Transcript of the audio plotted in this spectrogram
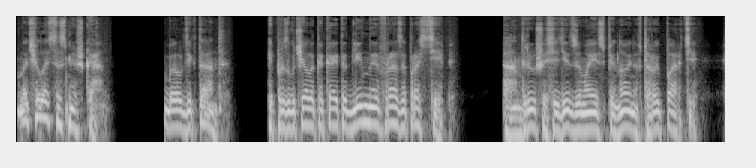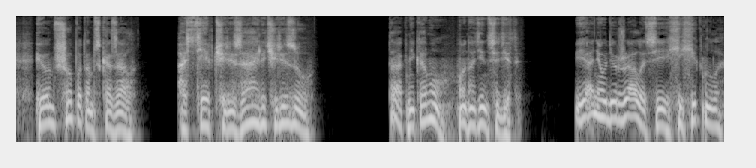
началась со смешка. Был диктант, и прозвучала какая-то длинная фраза про степь. А Андрюша сидит за моей спиной на второй парте, и он шепотом сказал «А степь через А или через У?» Так, никому, он один сидит. Я не удержалась и хихикнула.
